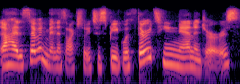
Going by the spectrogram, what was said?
I had 7 minutes actually to speak with 13 managers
